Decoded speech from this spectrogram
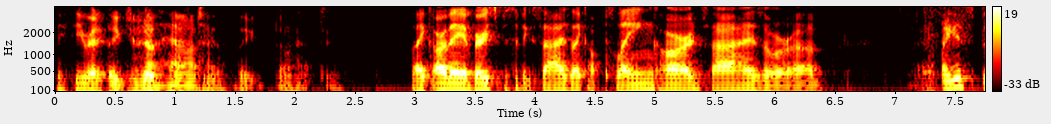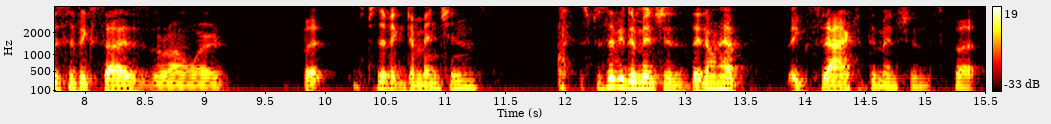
They theoretically they do not have to. ha- they don't have to. Like, are they a very specific size, like a playing card size, or a I guess specific size is the wrong word, but specific dimensions? specific dimensions. They don't have exact dimensions, but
